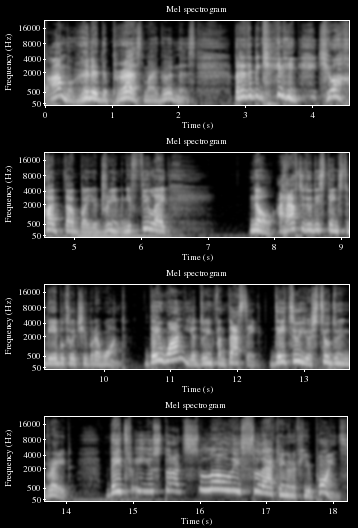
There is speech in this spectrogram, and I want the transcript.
i'm really depressed my goodness. But at the beginning you're hyped up by your dream and you feel like no i have to do these things to be able to achieve what i want. Day one you're doing fantastic. Day two you're still doing great. Day three, you start slowly slacking on a few points.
